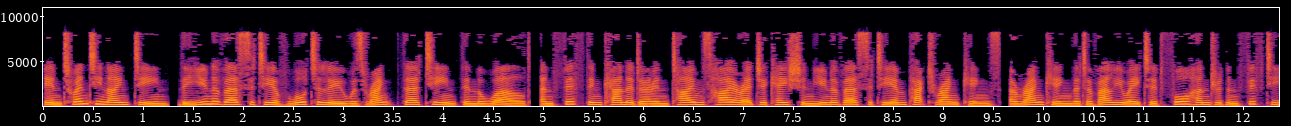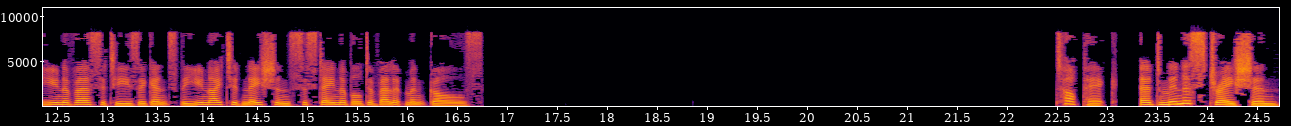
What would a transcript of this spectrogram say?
In 2019, the University of Waterloo was ranked 13th in the world, and 5th in Canada in Times Higher Education University Impact Rankings, a ranking that evaluated 450 universities against the United Nations Sustainable Development Goals. Topic: Administration.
